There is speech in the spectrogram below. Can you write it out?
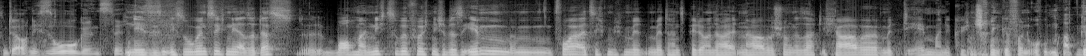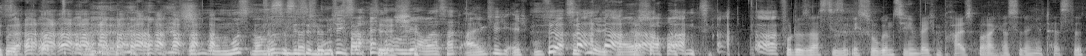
sind ja auch nicht so günstig. Nee, sie sind nicht so günstig. Nee, also das äh, braucht man nicht zu befürchten. Ich habe das eben ähm, vorher, als ich mich mit, mit Hans-Peter unterhalten habe, schon gesagt, ich habe mit dem meine Küchenschränke von oben abgesaugt. man muss, man muss ein bisschen mutig praktisch. sein, aber es hat eigentlich echt gut funktioniert. Ich war erstaunt. Wo du sagst, die sind nicht so günstig, in welchem Preisbereich hast du denn getestet?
